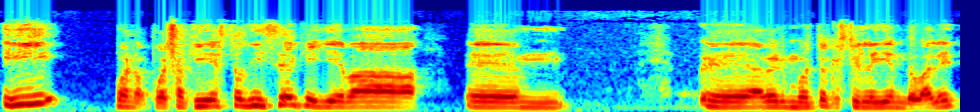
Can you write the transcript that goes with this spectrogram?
Y bueno, pues aquí esto dice que lleva. Eh, eh, a ver, un momento que estoy leyendo, ¿vale?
